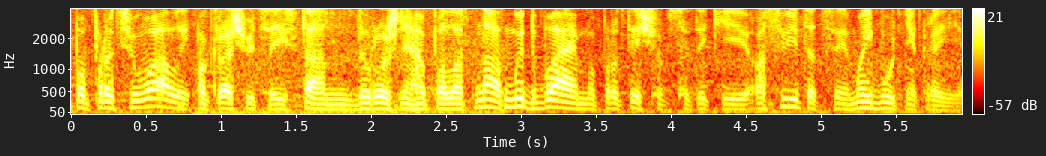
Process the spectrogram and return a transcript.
попрацювали. Покращується і стан дорожнього полотна. Ми дбаємо про те, що все таки освіта це майбутнє країни.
